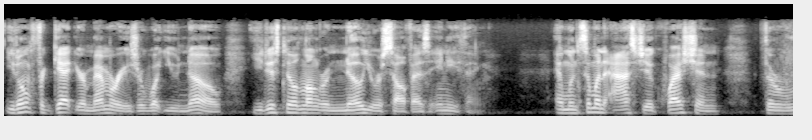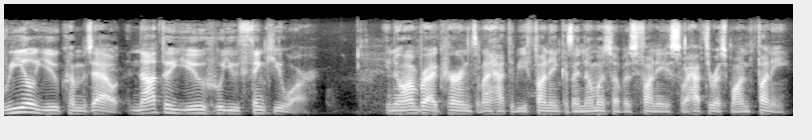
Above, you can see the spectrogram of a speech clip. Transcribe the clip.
you don't forget your memories or what you know. You just no longer know yourself as anything. And when someone asks you a question the real you comes out, not the you who you think you are. You know, I'm Brad Kearns and I have to be funny because I know myself as funny, so I have to respond funny.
